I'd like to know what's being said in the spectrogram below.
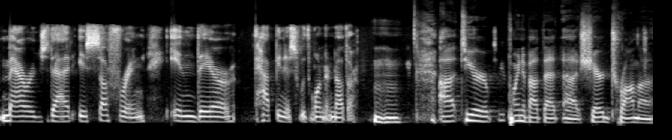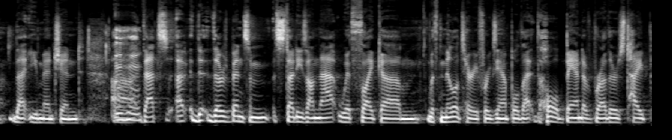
marriage that is suffering in their happiness with one another. Mm-hmm. Uh, to your point about that uh, shared trauma that you mentioned, uh, mm-hmm. that's uh, th- there's been some studies on that with like um, with military, for example, that the whole band of brothers type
